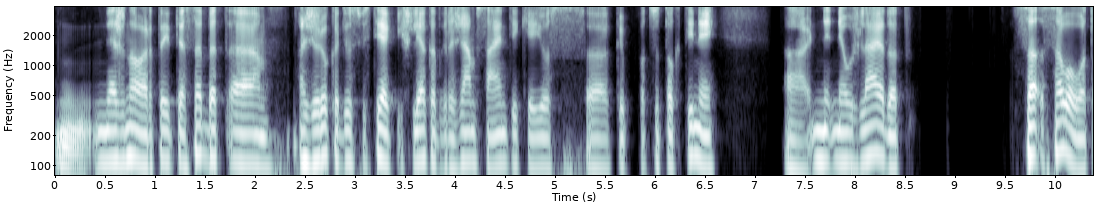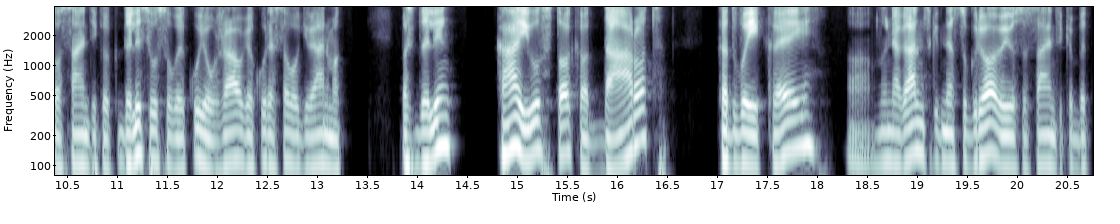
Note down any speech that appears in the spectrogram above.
Nežinau, ar tai tiesa, bet uh, aš žiūriu, kad jūs vis tiek išliekat gražiam santykiai, jūs uh, kaip sutoktiniai uh, ne, neužleidot sa, savo va, to santykio, dalis jūsų vaikų jau užaugę, kuria savo gyvenimą. Pasidalink, ką jūs tokio darot, kad vaikai, nu negalim sakyti, nesugriovė jūsų santykių, bet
